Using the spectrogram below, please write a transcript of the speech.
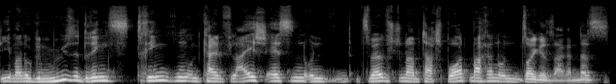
die immer nur Gemüsedrinks trinken und kein Fleisch essen und zwölf Stunden am Tag Sport machen und solche Sachen. Das,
